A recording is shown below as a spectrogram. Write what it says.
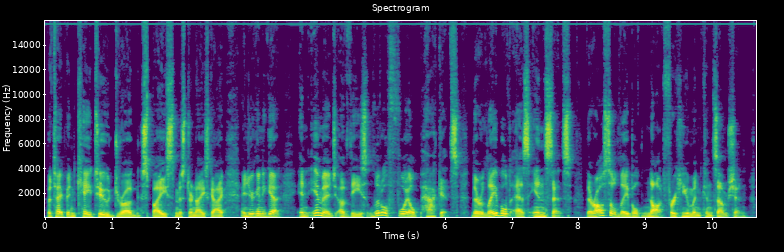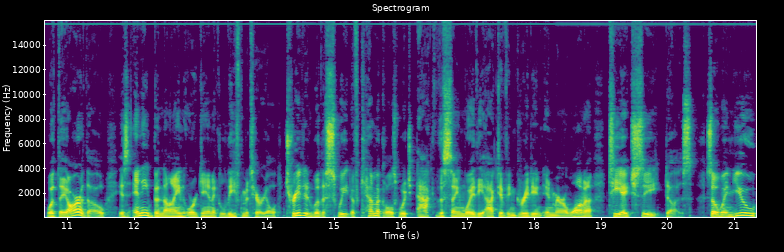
but type in K2 drug, Spice, Mr. Nice Guy, and you're going to get an image of these little foil packets. They're labeled as incense. They're also labeled not for human consumption. What they are, though, is any benign organic leaf material treated with a suite of chemicals which act the same way the active ingredient in marijuana, THC, does. So when you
